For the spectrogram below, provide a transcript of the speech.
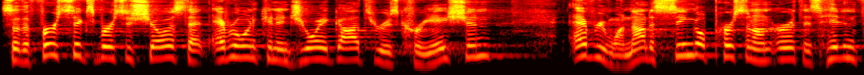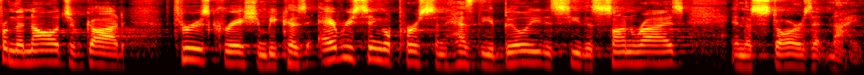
So the first six verses show us that everyone can enjoy God through his creation, Everyone, not a single person on earth is hidden from the knowledge of God through his creation because every single person has the ability to see the sunrise and the stars at night.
